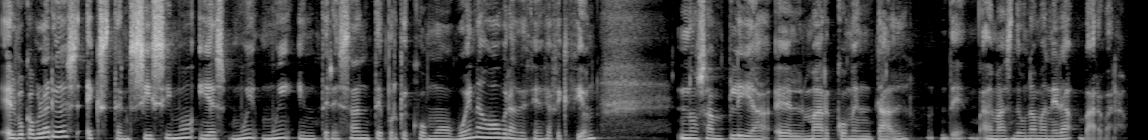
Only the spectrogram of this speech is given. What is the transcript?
El vocabulario es extensísimo y es muy, muy interesante porque como buena obra de ciencia ficción nos amplía el marco mental, de, además de una manera bárbara.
